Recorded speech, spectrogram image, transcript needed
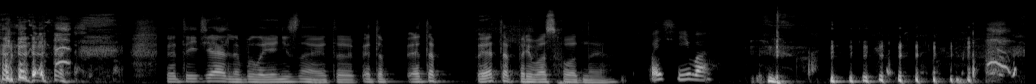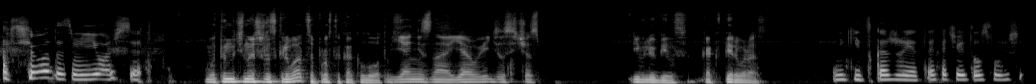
Это идеально было, я не знаю, это, это, это, это превосходное. Спасибо. А чего ты смеешься? Вот ты начинаешь раскрываться просто как лотос. Я не знаю, я увидел сейчас... И влюбился, как в первый раз. Никит, скажи это, я хочу это услышать.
